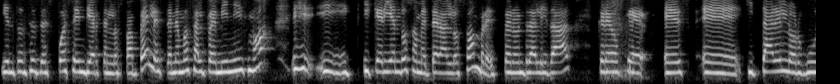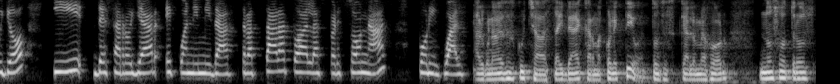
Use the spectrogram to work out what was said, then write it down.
Y entonces después se invierten los papeles. Tenemos al feminismo y, queriendo someter a los hombres, pero en realidad creo que es eh, quitar el orgullo y desarrollar ecuanimidad, tratar a todas las personas igual. ¿Alguna vez he escuchado esta idea de karma colectivo? Entonces, que a lo mejor nosotros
